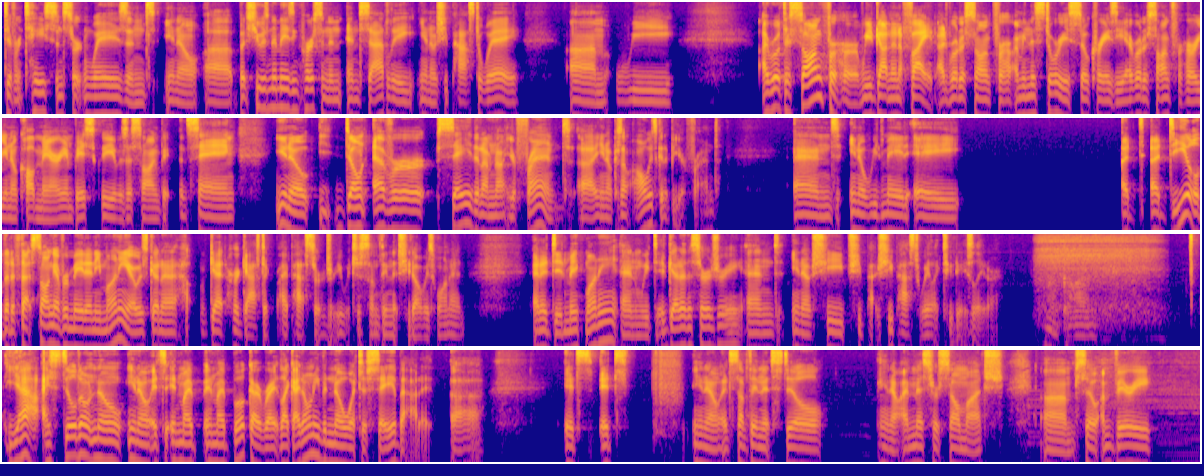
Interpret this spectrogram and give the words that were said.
different tastes in certain ways and you know uh but she was an amazing person and and sadly you know she passed away. Um we I wrote this song for her. We had gotten in a fight. I wrote a song for her. I mean, this story is so crazy. I wrote a song for her, you know, called Mary, and basically it was a song saying, you know, don't ever say that I'm not your friend, uh, you know, because I'm always going to be your friend. And you know, we'd made a, a a deal that if that song ever made any money, I was gonna get her gastric bypass surgery, which is something that she'd always wanted and it did make money and we did get her the surgery and you know she she she passed away like 2 days later. Oh god. Yeah, I still don't know, you know, it's in my in my book I write like I don't even know what to say about it. Uh it's it's you know, it's something that's still you know, I miss her so much. Um so I'm very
